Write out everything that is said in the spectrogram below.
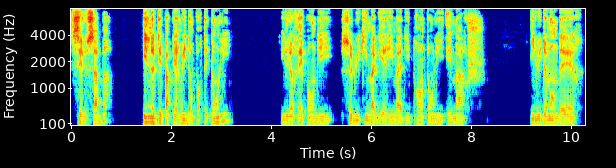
C'est le sabbat, il ne t'est pas permis d'emporter ton lit. Il leur répondit, Celui qui m'a guéri m'a dit, Prends ton lit et marche. Ils lui demandèrent,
